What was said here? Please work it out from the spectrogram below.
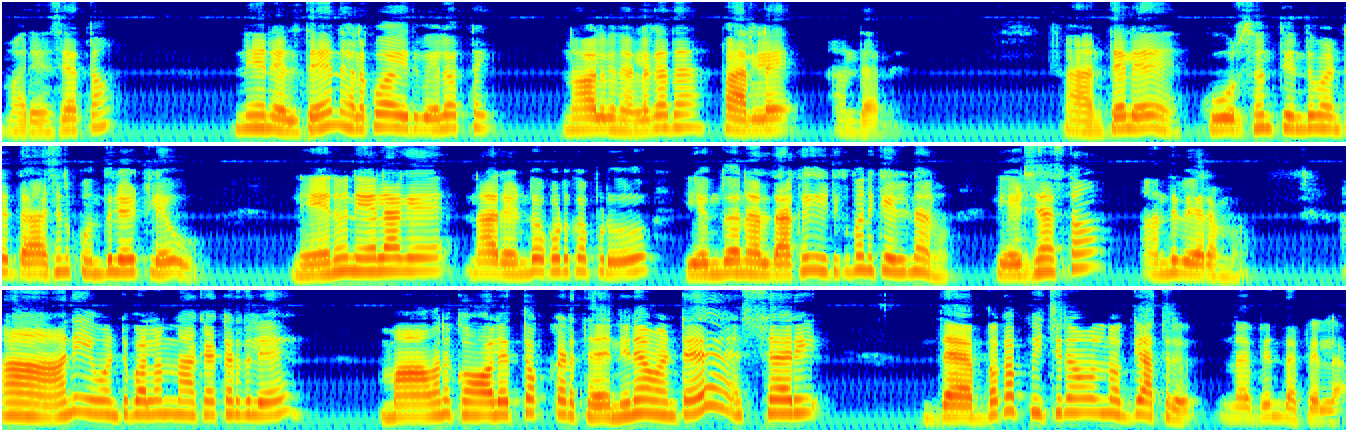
మరేం చేస్తాం? నేను వెళ్తే నెలకు ఐదు వేలు వస్తాయి. నాలుగు నెలలు కదా? పర్లే అందాన్ని అంతేలే. కూర్చొని తిందుమంటే దాచిన కుందులేట్లేవు నేను నేలాగే నా రెండో కొడుకప్పుడు ఎనిమిదో నెల దాకా ఇటుక పనికి వెళ్ళినాను. ఏడు చేస్తాం? అంది వీరమ్మ. అని వంటి బలం నాకెక్కడదిలే? మామని కాలెత్తి ఒక్కడ తిన్నామంటే సరి దెబ్బగా పిచ్చిరాములు అతడు నవ్వింది ఆ పిల్ల.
